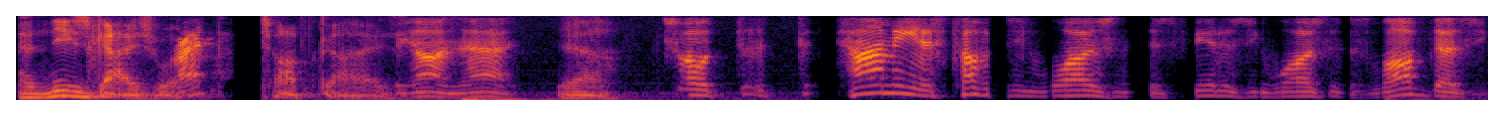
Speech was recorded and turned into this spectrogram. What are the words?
And these guys were Right. tough guys. Beyond that, Yeah. so t- t- Tommy, as tough as he was, as feared as he was, as loved as he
